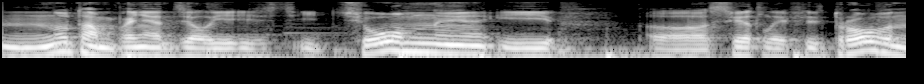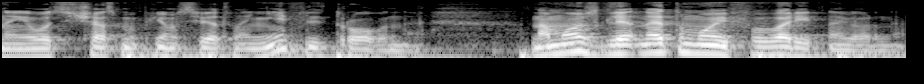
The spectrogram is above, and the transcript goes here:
ну там, понятное дело, есть и темные, и э, светлые фильтрованные. И вот сейчас мы пьем светлое нефильтрованное. На мой взгляд, ну, это мой фаворит, наверное.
